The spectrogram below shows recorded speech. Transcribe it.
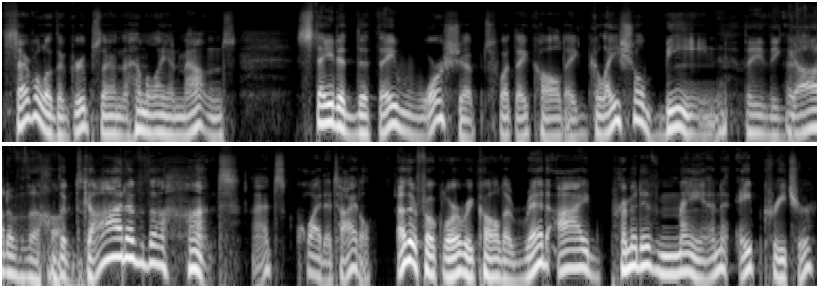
several of the groups there in the Himalayan mountains stated that they worshipped what they called a glacial being, The the god of the hunt. the god of the hunt. That's quite a title. Other folklore recalled a red eyed primitive man, ape creature,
